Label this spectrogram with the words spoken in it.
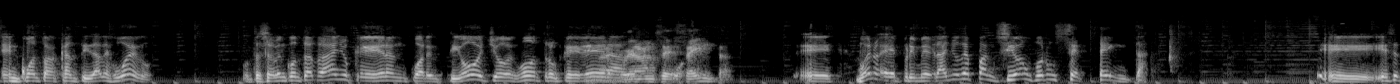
en cuanto a cantidad de juegos. Usted se va a encontrar años que eran 48, en otros que eran... Eran 60. Eh, bueno, el primer año de expansión fueron 70. Eh, ese,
